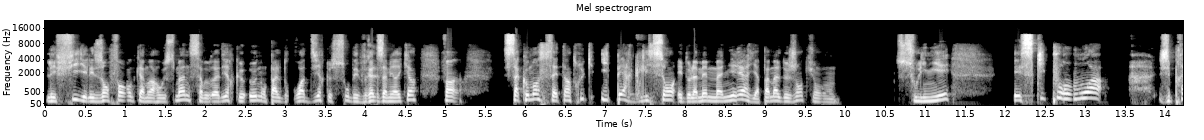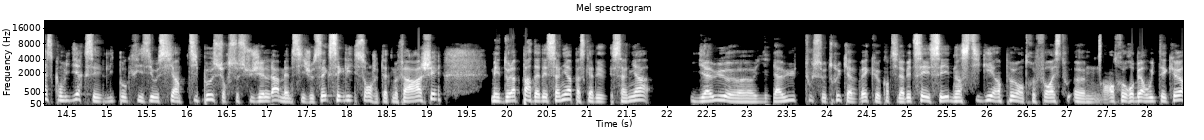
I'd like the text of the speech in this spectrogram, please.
les filles et les enfants de Kamar Ousmane, ça voudrait dire que eux n'ont pas le droit de dire que ce sont des vrais Américains. Enfin, ça commence à être un truc hyper glissant et de la même manière, il y a pas mal de gens qui ont souligné. Et ce qui, pour moi, j'ai presque envie de dire que c'est de l'hypocrisie aussi un petit peu sur ce sujet-là, même si je sais que c'est glissant, je vais peut-être me faire arracher. mais de la part d'Adesanya, parce qu'Adesanya, il y a eu, euh, il y a eu tout ce truc avec euh, quand il avait essayé d'instiguer un peu entre Forrest, euh, entre Robert Whittaker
